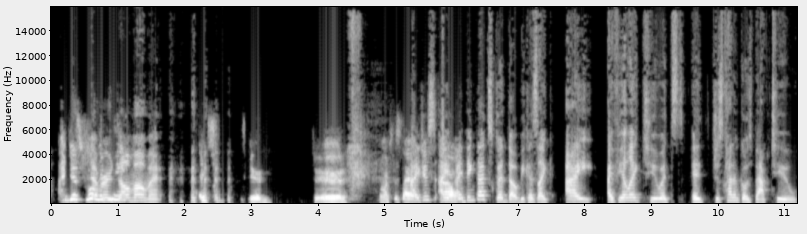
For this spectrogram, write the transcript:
I just want never a dull moment. it's dude, dude. So much to say. I just, um, I, I think that's good though because like I, I feel like too, it's, it just kind of goes back to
